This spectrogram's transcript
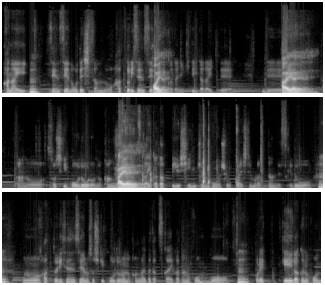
金井うん先生のお弟子さんの服部先生とはいはいいう方に来ていただいて、で、はいはいはい。あの、組織行動論の考え方、使い方っていう新著の本を紹介してもらったんですけど、うん。この服部先生の組織行動論の考え方、使い方の本も、うん。これ、経営学の本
